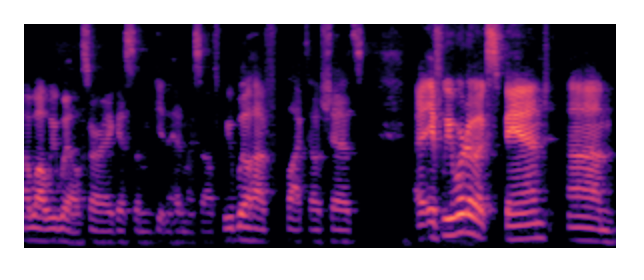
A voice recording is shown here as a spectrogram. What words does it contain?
Uh, well, we will. Sorry, I guess I'm getting ahead of myself. We will have blacktail sheds. Uh, If we were to expand, um,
